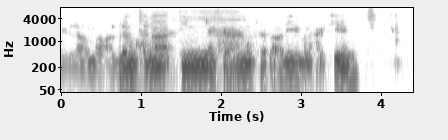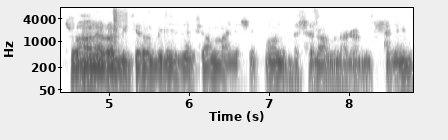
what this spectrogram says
illa ma allamtena inneke entel alimul hakim. Subhane rabbike rabbil izzeti amma yasifun. Ve selamun alel murselin.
